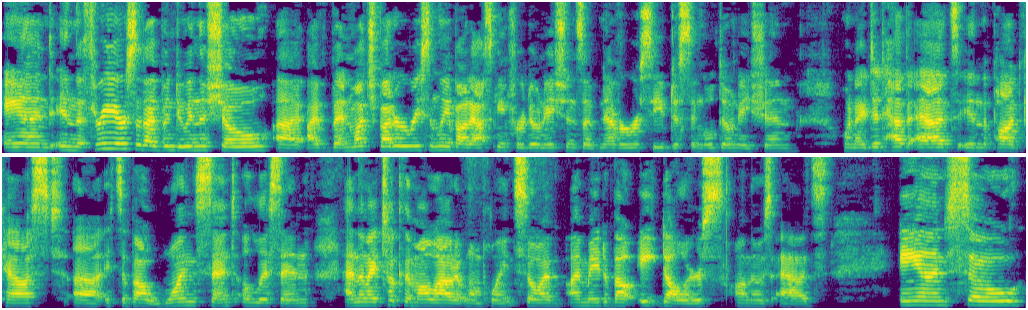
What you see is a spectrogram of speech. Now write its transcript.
And in the three years that I've been doing this show, uh, I've been much better recently about asking for donations. I've never received a single donation. When I did have ads in the podcast, uh, it's about one cent a listen. And then I took them all out at one point. So I, I made about $8 on those ads. And so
